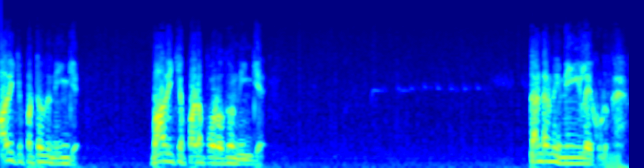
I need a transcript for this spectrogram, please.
பாதிக்கப்பட்டது நீங்க. பாதிக்கப்பட போறதும் நீங்க. தண்டனை நீங்களே கொடுங்க.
